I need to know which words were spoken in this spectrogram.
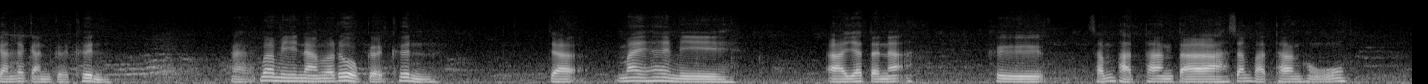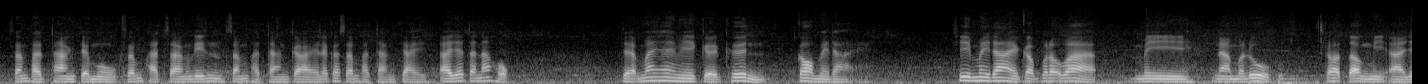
กันและกันเกิดขึ้น เมื่อมีนามรูปเกิดขึ้น จะไม่ให้มีอายตนะ คือสัมผัสทางตา สัมผัสทางหู สัมผัสทางจมูก สัมผัสทางลิ้น สัมผัสทางกาย และก็สัมผัสทางใจ อายตนะหกจะไม่ให้มีเกิดขึ้นก็ไม่ได้ ที่ไม่ได้ก็เพราะว่ามีนามรูปก็ต้องมีอาย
